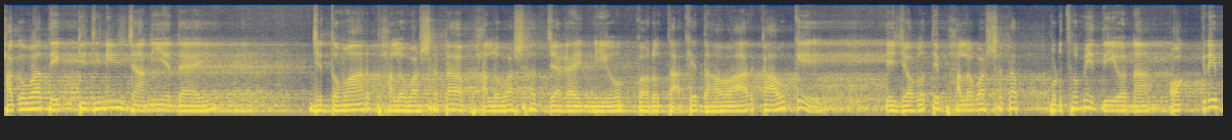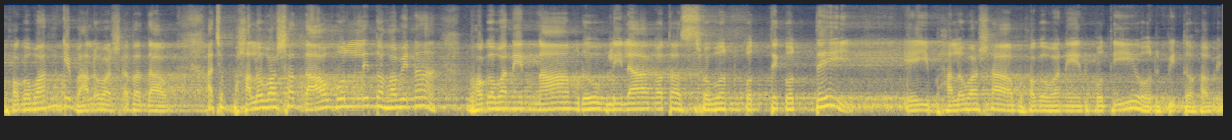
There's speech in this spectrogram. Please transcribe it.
ভাগবত একটি জিনিস জানিয়ে দেয় যে তোমার ভালোবাসাটা ভালোবাসার জায়গায় নিয়োগ করো, তাকে দাও। আর কাউকে এই জগতে ভালোবাসাটা প্রথমে দিও না, অগ্রে ভগবানকে ভালোবাসাটা দাও। আচ্ছা ভালোবাসা দাও বললে তো হবে না, ভগবানের নাম, রূপ, লীলা, কথা শ্রবণ করতে করতেই এই ভালোবাসা ভগবানের প্রতি অর্পিত হবে।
